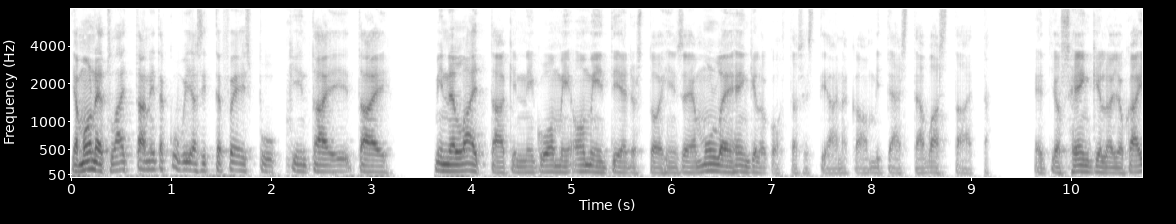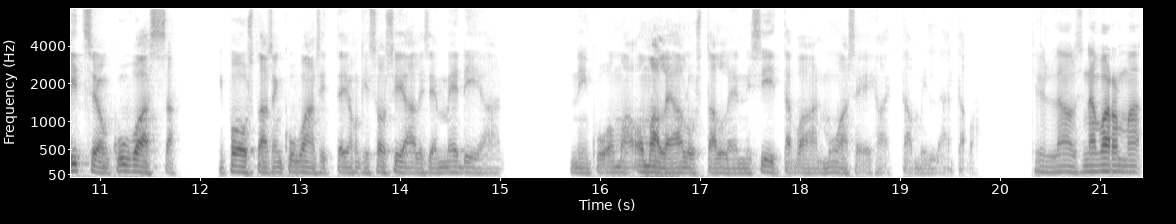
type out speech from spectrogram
ja monet laittaa niitä kuvia sitten Facebookiin tai, tai minne laittaakin niin kuin omiin, omiin tiedostoihinsa, ja mulle ei henkilökohtaisesti ainakaan ole mitään sitä vastaa, että, että jos henkilö, joka itse on kuvassa, niin postaa sen kuvan sitten johonkin sosiaaliseen mediaan, niin kuin oma, omalle alustalleen, niin siitä vaan mua se ei haittaa millään tavalla. Kyllä, on siinä varmaan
